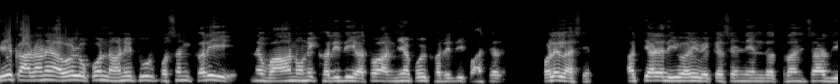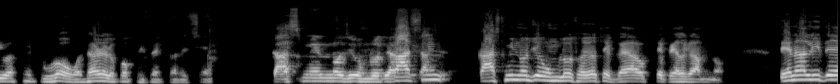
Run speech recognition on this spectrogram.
તે કારણે હવે લોકો નાની ટૂર પસંદ કરી ને વાહનોની ખરીદી અથવા અન્ય કોઈ ખરીદી પાછળ પડેલા છે. અત્યારે દિવાળી વેકેશનની અંદર ત્રણ ચાર દિવસની ટૂરો વધારે લોકો પ્રિપેર કરે છે. કાશ્મીરનો જે હુમલો થયો કાશ્મીર કાશ્મીરનો જે હુમલો થયો છે ગયા વખતે પહેલગામનો તેના લીધે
